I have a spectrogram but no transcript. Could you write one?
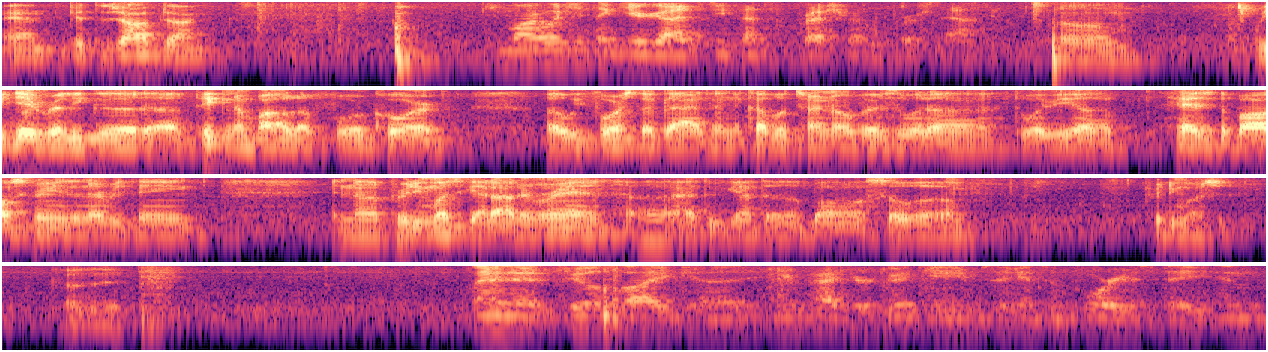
and get the job done. Jamar, what do you think of your guys' defensive pressure in the first half? Um, we did really good uh, picking the ball up full court. Uh, we forced the guys in a couple of turnovers with uh, the way we uh, hedged the ball screens and everything, and uh, pretty much got out and ran uh, after we got the ball. So um, pretty much that was it. Landen, it feels like uh, you had your good games against Emporia State in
